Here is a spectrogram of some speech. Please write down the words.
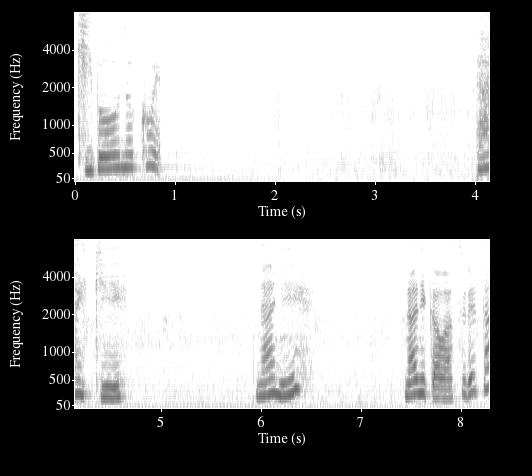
希望の声。大輝何？何か忘れた？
